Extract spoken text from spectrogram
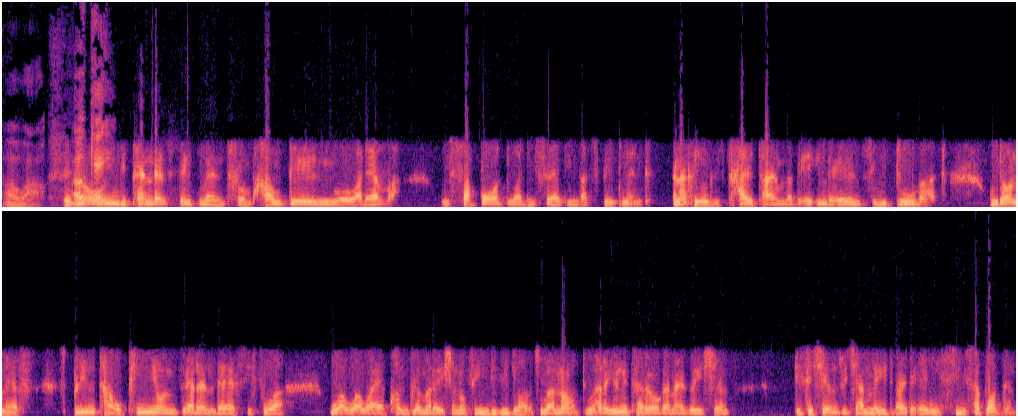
Oh, wow. There's okay. no independent statement from Gauteng or whatever. We support what he said in that statement. And I think it's high time that in the ANC we do that. We don't have splinter opinions here and there as if we're, we're, we're a conglomeration of individuals. We are not. We are a unitary organization. Decisions which are made by the NEC, we support them.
